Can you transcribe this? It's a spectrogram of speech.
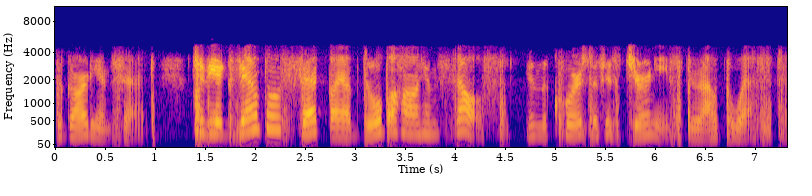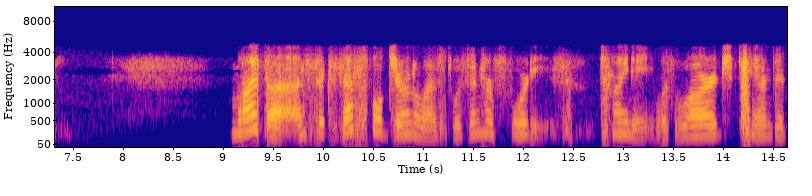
the Guardian said, to the example set by Abdul Baha himself in the course of his journeys throughout the West. Martha, a successful journalist, was in her 40s, tiny, with large, candid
